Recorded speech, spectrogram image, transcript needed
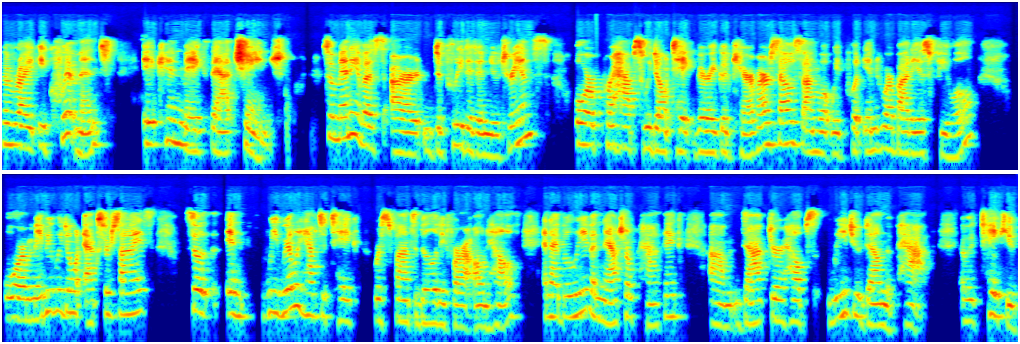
the right equipment, it can make that change. So, many of us are depleted in nutrients, or perhaps we don't take very good care of ourselves on what we put into our body as fuel, or maybe we don't exercise. So, in, we really have to take responsibility for our own health. And I believe a naturopathic um, doctor helps lead you down the path it would take you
